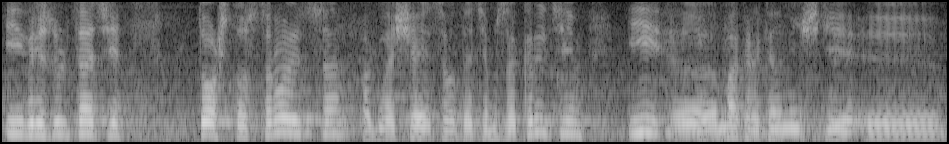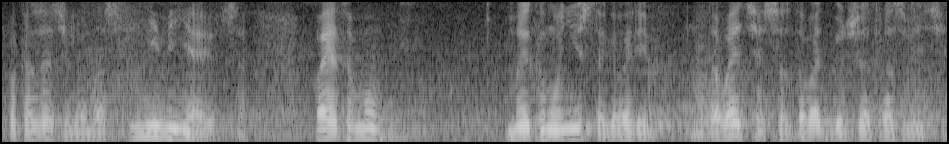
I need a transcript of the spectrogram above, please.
И в результате то, что строится, поглощается вот этим закрытием, и э, макроэкономические э, показатели у нас не меняются. Поэтому мы, коммунисты, говорим, ну давайте создавать бюджет развития,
